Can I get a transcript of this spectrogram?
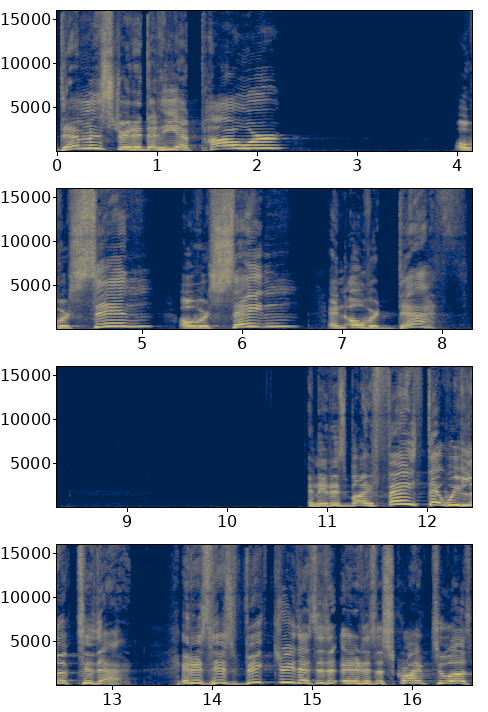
demonstrated that he had power over sin, over Satan, and over death. And it is by faith that we look to that. It is his victory that is ascribed to us.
